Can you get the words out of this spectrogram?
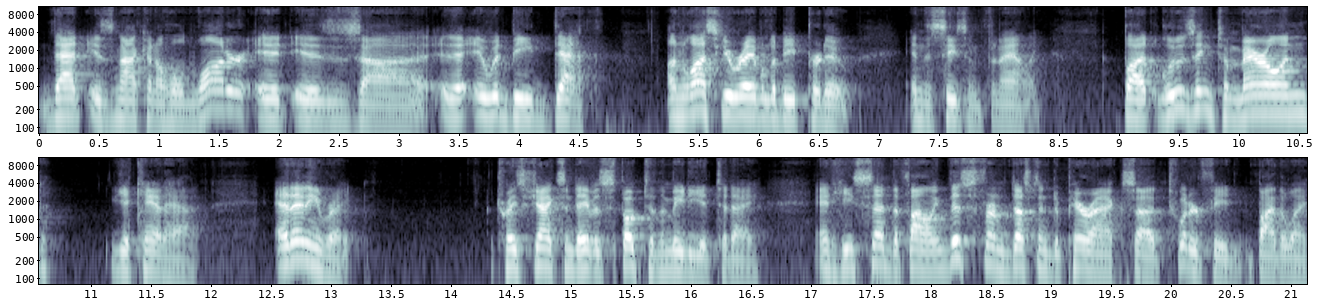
That is not going to hold water. It is. Uh, it would be death unless you were able to beat Purdue in the season finale. But losing to Maryland, you can't have it. At any rate, Trayce Jackson Davis spoke to the media today and he said the following. This from Dustin Dopirak's uh, Twitter feed, by the way.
